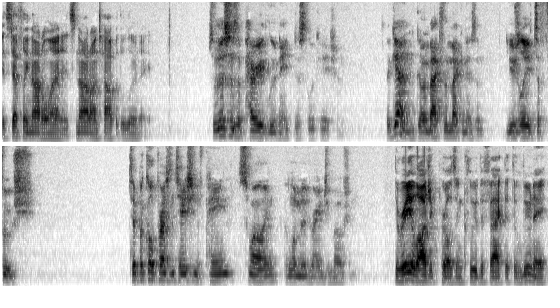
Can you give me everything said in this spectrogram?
it's definitely not aligned, and it's not on top of the lunate. So this is a perilunate dislocation. Again, going back to the mechanism, usually it's a foosh. Typical presentation of pain, swelling, and limited range of motion. The radiologic pearls include the fact that the lunate,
